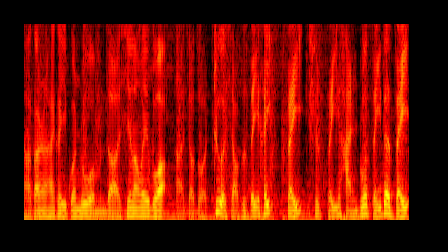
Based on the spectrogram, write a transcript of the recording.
啊，当然还可以关注我们的新浪微博啊，叫做这小子贼黑，贼是贼喊捉贼的贼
